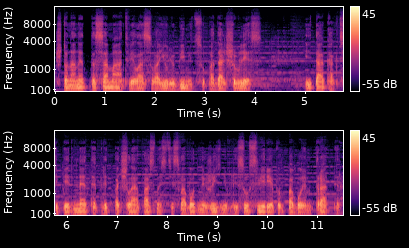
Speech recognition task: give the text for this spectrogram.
что Нанетта сама отвела свою любимицу подальше в лес. И так как теперь Нетте предпочла опасности свободной жизни в лесу свирепым побоем траппера.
